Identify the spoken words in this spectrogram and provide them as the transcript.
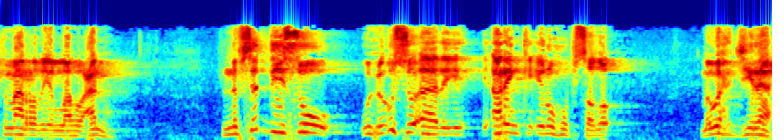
cuhmaan radia allahu canhu nafsadiisuu wuxuu u soo aaday arrinkii inuu hubsado. Ma wax jiraa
